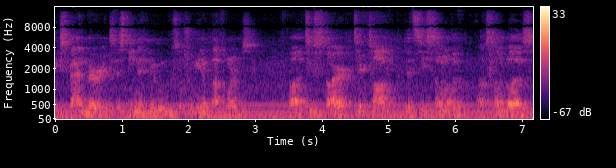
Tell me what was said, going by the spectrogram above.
expand their existing and new social media platforms. Uh, to start, TikTok did see some of the uh, some buzz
